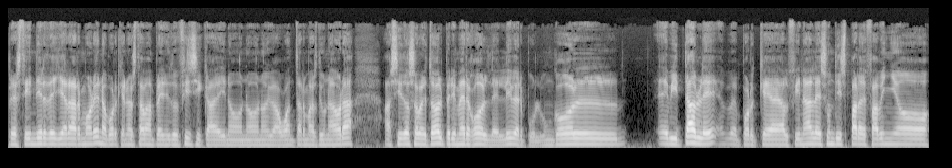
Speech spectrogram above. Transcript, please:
prescindir de Gerard Moreno porque no estaba en plenitud física y no, no, no iba a aguantar más de una hora, ha sido sobre todo el primer gol del Liverpool. Un gol evitable porque al final es un disparo de Fabiño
